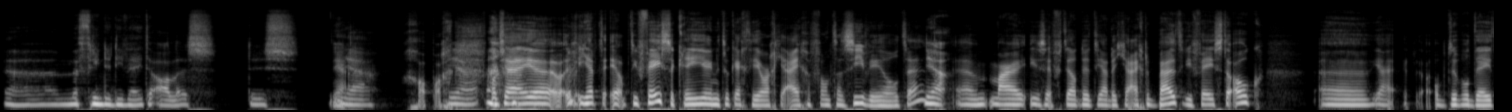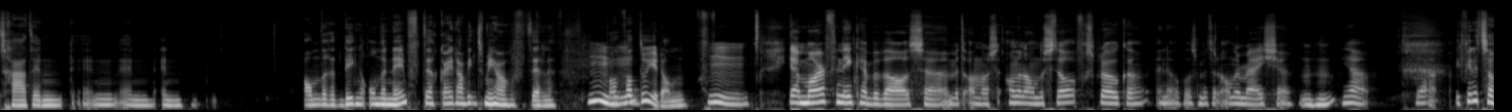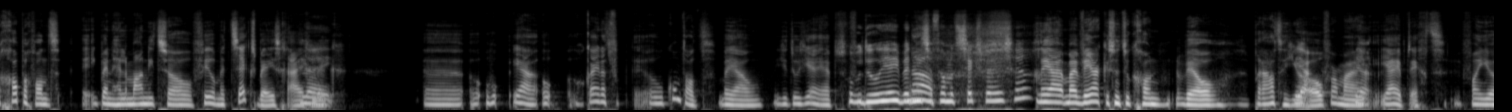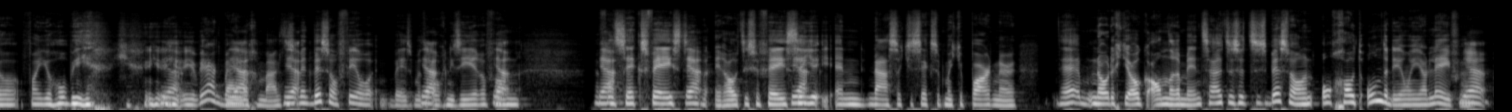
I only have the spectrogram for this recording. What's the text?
eh, mijn vrienden, die weten alles. Dus Ja. ja, ja. Grappig. Want jij, eh, je hebt op die feesten creëer je natuurlijk echt heel erg je eigen fantasiewereld, hè? Ja. Ehm, maar je vertelt net ja, dat je eigenlijk buiten die feesten ook eh, ja, op dubbeldates gaat en, en, en, en andere dingen onderneemt. Vertel, kan je daar iets meer over vertellen? Mhm. Wat, wat doe je dan? Hmm. Ja, Marv en ik hebben wel eens eh, met anders, ander, een ander stel afgesproken. En ook wel eens met een ander meisje. Mhm. Ja, ja. Ik vind het zo grappig, want ik ben helemaal niet zo veel met seks bezig eigenlijk. Eh, hoe, ja, hoe, hoe kan je dat? ver- Hoe komt dat bij jou? Je doet, jij hebt. Hoe bedoel je? Je bent Nou, niet zoveel met seks bezig? Nou ja, mijn werk is natuurlijk gewoon wel praten hierover, maar ja. jij hebt echt van je, van je hobby je, je, Ja. je werk bijna gemaakt. Dus je bent best wel veel bezig met het organiseren van, van seksfeesten, erotische feesten. Je- en naast dat je seks hebt met je partner, hè, nodig je ook andere mensen uit. Dus het is best wel een groot onderdeel in jouw leven. Ja,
